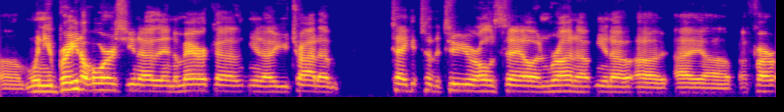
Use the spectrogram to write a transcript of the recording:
um, when you breed a horse, you know, in America, you know, you try to take it to the two year old sale and run a, you know, a, a, a fur,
